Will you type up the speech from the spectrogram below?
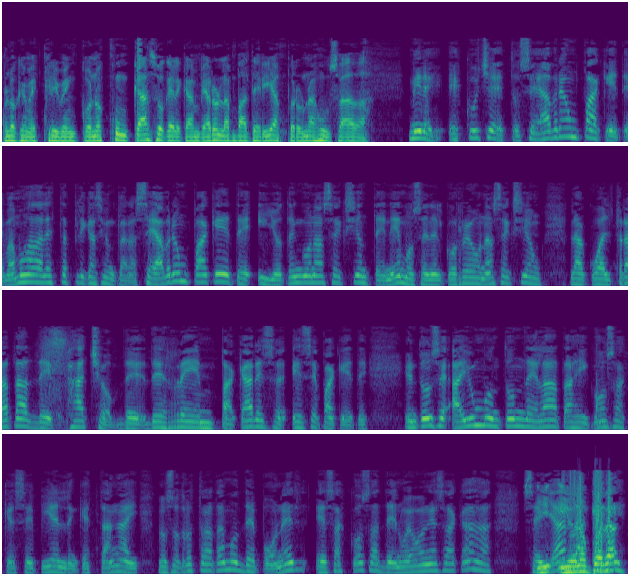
lo que me escriben. Conozco un caso que le cambiaron las baterías por unas usadas. Mire, escuche esto, se abre un paquete, vamos a darle esta explicación clara, se abre un paquete y yo tengo una sección, tenemos en el correo una sección la cual trata de patch up, de, reempacar ese, ese, paquete. Entonces hay un montón de latas y cosas que se pierden, que están ahí. Nosotros tratamos de poner esas cosas de nuevo en esa caja, y, y uno puede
